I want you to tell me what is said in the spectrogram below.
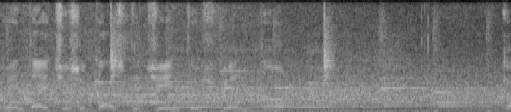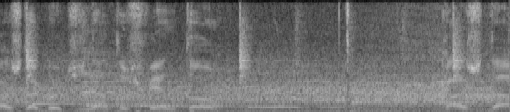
Pamiętajcie, że każdy dzień to święto, każda godzina to święto, każda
